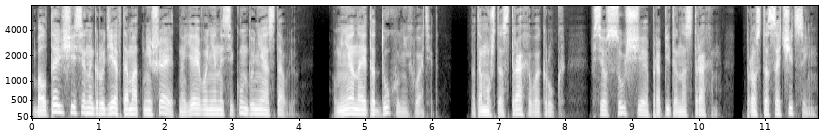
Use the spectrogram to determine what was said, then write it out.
Болтающийся на груди автомат мешает, но я его ни на секунду не оставлю. У меня на это духу не хватит. Потому что страха вокруг все сущее пропитано страхом, просто сочится им.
